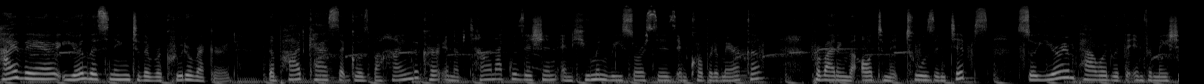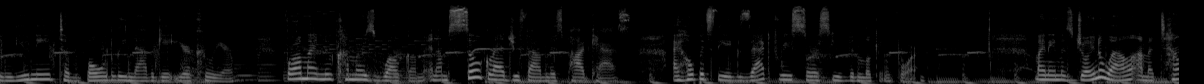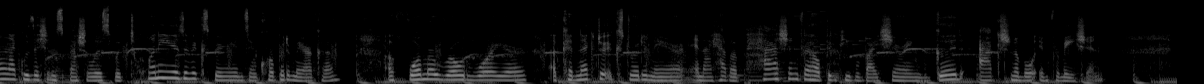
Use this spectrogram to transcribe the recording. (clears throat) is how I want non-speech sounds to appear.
Hi there, you're listening to The Recruiter Record, the podcast that goes behind the curtain of talent acquisition and human resources in corporate America, providing the ultimate tools and tips so you're empowered with the information you need to boldly navigate your career. For all my newcomers, welcome, and I'm so glad you found this podcast. I hope it's the exact resource you've been looking for. My name is Joi Noel. I'm a talent acquisition specialist with 20 years of experience in corporate America, a former road warrior, a connector extraordinaire, and I have a passion for helping people by sharing good, actionable information.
